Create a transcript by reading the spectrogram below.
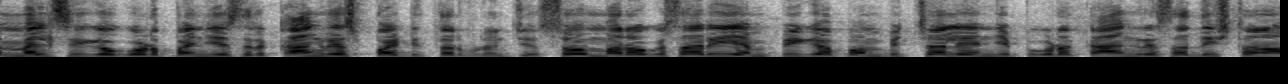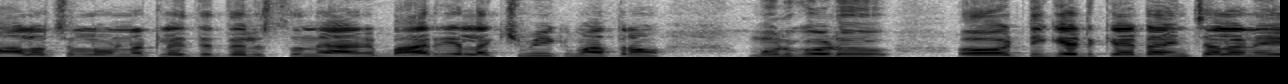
ఎమ్మెల్సీగా కూడా పనిచేశారు కాంగ్రెస్ పార్టీ తరఫు నుంచి. సో మరొకసారి ఎంపీగా పంపించాలి అని చెప్పి కూడా కాంగ్రెస్ అధిష్టానం ఆలోచనలో ఉన్నట్లయితే తెలుస్తుంది. ఆయన భార్య లక్ష్మికి మాత్రం మునుగోడు టికెట్ కేటాయించాలని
